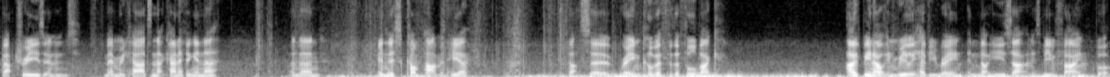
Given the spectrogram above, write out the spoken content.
batteries and memory cards and that kind of thing in there. And then in this compartment here that's a rain cover for the full bag. I've been out in really heavy rain and not used that and it's been fine but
